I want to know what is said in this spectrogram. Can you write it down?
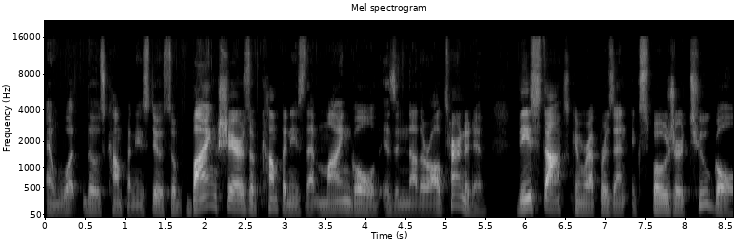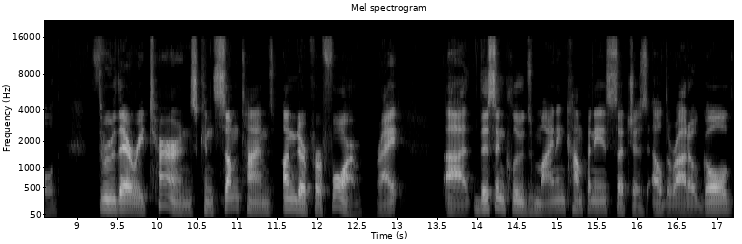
and what those companies do. So, buying shares of companies that mine gold is another alternative. These stocks can represent exposure to gold through their returns can sometimes underperform, right? Uh, this includes mining companies such as Eldorado Gold,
